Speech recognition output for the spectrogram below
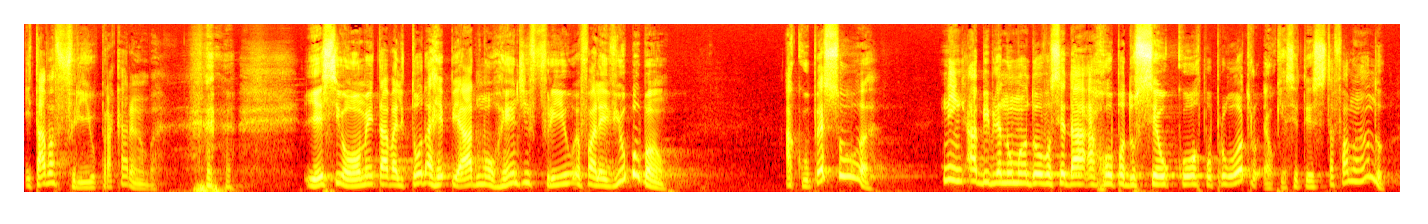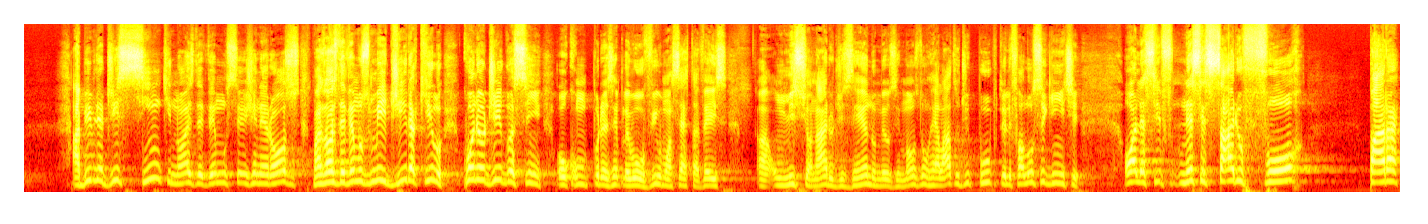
e estava frio pra caramba. e esse homem estava ali todo arrepiado, morrendo de frio. Eu falei, viu, bobão? A culpa é sua. A Bíblia não mandou você dar a roupa do seu corpo para o outro. É o que esse texto está falando. A Bíblia diz sim que nós devemos ser generosos, mas nós devemos medir aquilo. Quando eu digo assim, ou como por exemplo eu ouvi uma certa vez ah, um missionário dizendo, meus irmãos, num relato de púlpito, ele falou o seguinte: Olha, se necessário for para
